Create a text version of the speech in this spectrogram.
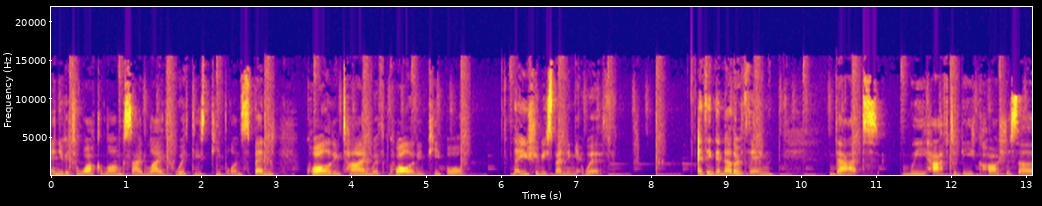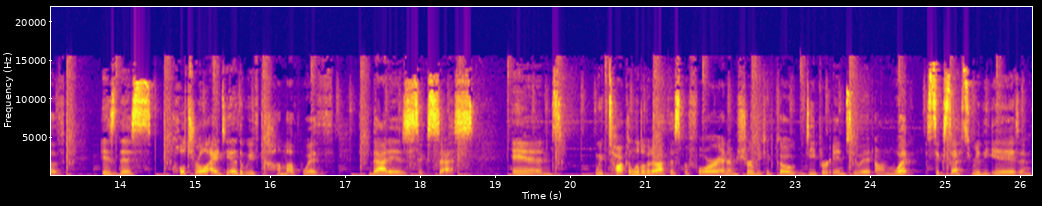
and you get to walk alongside life with these people and spend quality time with quality people that you should be spending it with. I think another thing that we have to be cautious of is this cultural idea that we've come up with that is success. And we've talked a little bit about this before, and I'm sure we could go deeper into it on what success really is and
